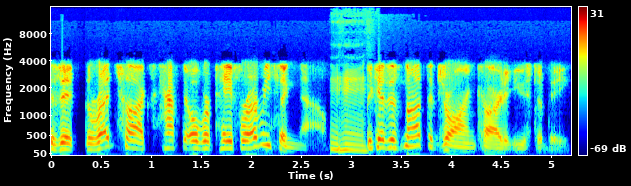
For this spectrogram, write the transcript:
is that the Red Sox have to overpay for everything now mm-hmm. because it's not the drawing card it used to be.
